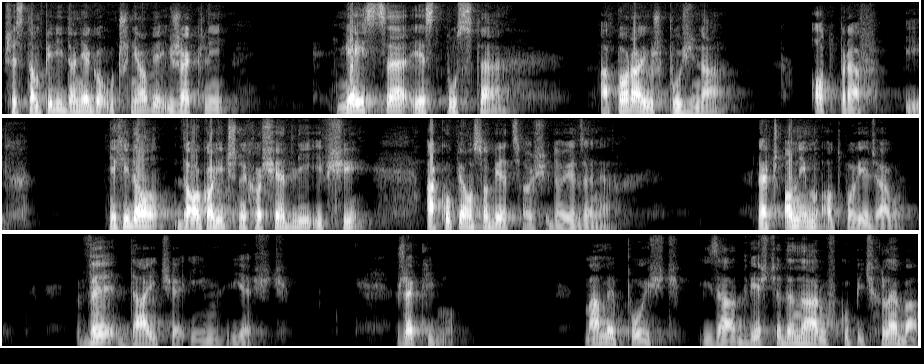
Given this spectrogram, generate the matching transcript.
Przystąpili do niego uczniowie i rzekli: Miejsce jest puste, a pora już późna, odpraw ich. Niech idą do okolicznych osiedli i wsi, a kupią sobie coś do jedzenia. Lecz on im odpowiedział: Wy dajcie im jeść. Rzekli mu: Mamy pójść i za dwieście denarów kupić chleba,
